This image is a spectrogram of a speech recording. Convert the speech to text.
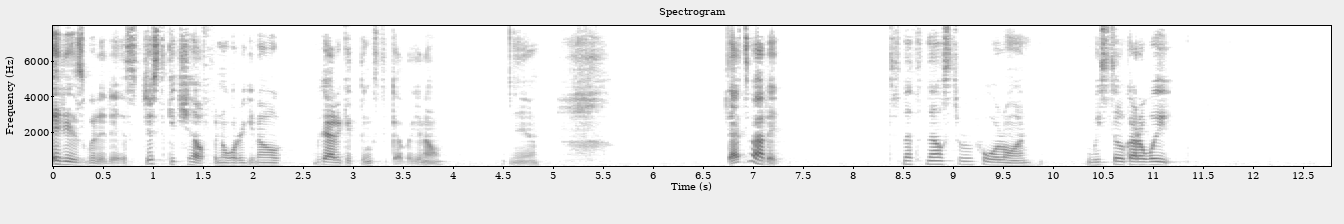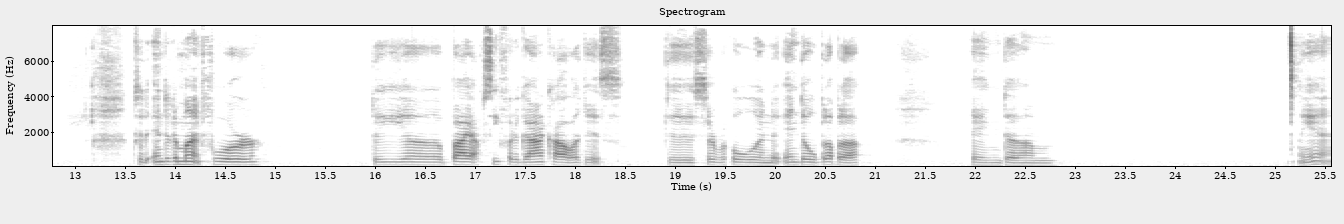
It is what it is. Just get your health in order, you know. We gotta get things together, you know. Yeah. That's about it. There's nothing else to report on. We still gotta wait to the end of the month for the uh, biopsy for the gynecologist, the cervical and the endo, blah, blah. And, um, yeah.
